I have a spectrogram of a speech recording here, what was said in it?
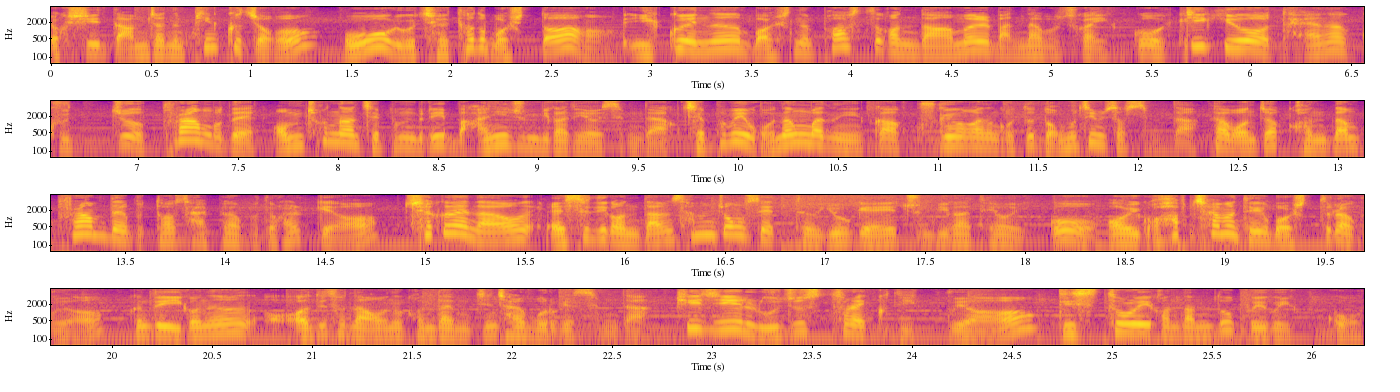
역시 남자는 핑크죠? 오 이거 제타도 멋있다. 입구에는 멋있는 퍼스트 건담을 만나볼 수가 있고 피규어 다양한 굿즈 프라모델 엄청난 제품들이 많이 준비가 되어 있습니다. 제품이 워낙 많으니까 구경하는 것도 너무 재밌었습니다. 자 먼저 건담 프라모델부터 살펴보도록 할게요. 최근에 나온 SD 건담 3종 세트 요게 준비가 되어 있고 어 이거 합체하면 되게 멋있더라고요. 근데 이거는 어디서 나오는 건담인지는 잘 모르겠습니다. PG 루즈 스트라이크도 있고요. 디스토리 건담도 보이고 있고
